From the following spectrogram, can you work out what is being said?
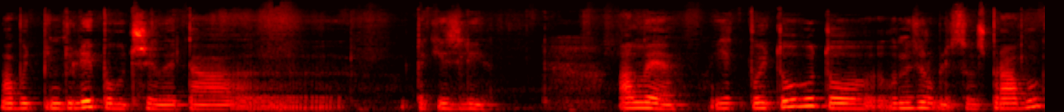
Мабуть, піндюлей получили та е, такі злі. Але як по ітогу, то вони зроблять свою справу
